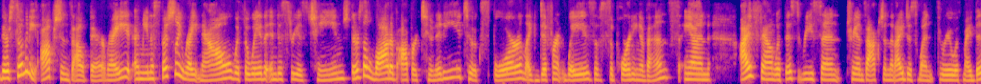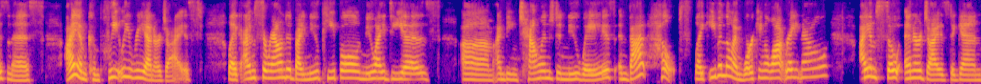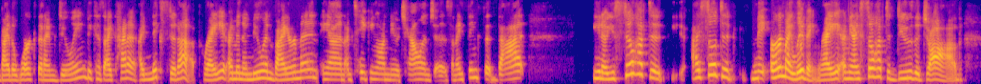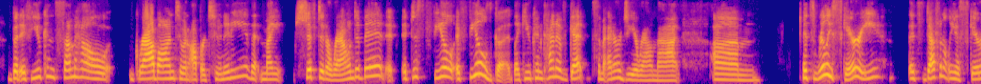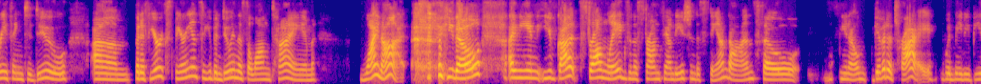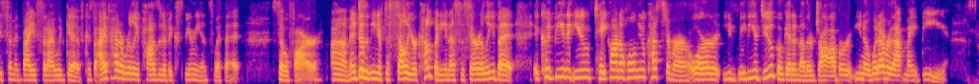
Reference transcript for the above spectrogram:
there's so many options out there, right? I mean, especially right now with the way the industry has changed, there's a lot of opportunity to explore like different ways of supporting events. And I've found with this recent transaction that I just went through with my business, I am completely re energized. Like I'm surrounded by new people, new ideas, um, i'm being challenged in new ways and that helps. Like even though i'm working a lot right now i am so energized again by the work that i'm doing because i kind of i mixed it up right? I'm in a new environment and i'm taking on new challenges and i think that that you know you still have to i still have to make, earn my living right? I mean i still have to do the job but if you can somehow grab onto an opportunity that might shift it around a bit it, it just feel it feels good like you can kind of get some energy around that um it's really scary it's definitely a scary thing to do um but if you're experienced and you've been doing this a long time why not? You know? I mean you've got strong legs and a strong foundation to stand on so you know, give it a try would maybe be some advice that I would give because I've had a really positive experience with it so far. Um, and it doesn't mean you have to sell your company necessarily, but it could be that you take on a whole new customer or you maybe you do go get another job or you know whatever that might be.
